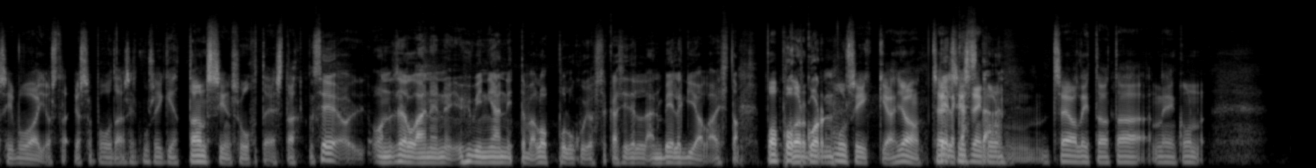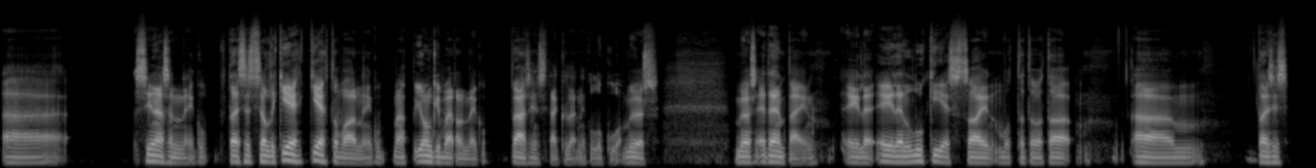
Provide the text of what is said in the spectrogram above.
sivua, josta, jossa puhutaan siis musiikin ja tanssin suhteesta. Se on sellainen hyvin jännittävä loppuluku, jossa käsitellään belgialaista. Popcorn-musiikkia, joo. Se, siis niin kuin, se oli tota, niin kuin, ää, sinänsä, niin kuin, tai siis se oli kie- kiehtovaa, niin kuin, mä jonkin verran niin kuin, pääsin sitä kyllä niin kuin, lukua myös, myös eteenpäin eilen, eilen lukiessain, mutta tuota, äm, tai siis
